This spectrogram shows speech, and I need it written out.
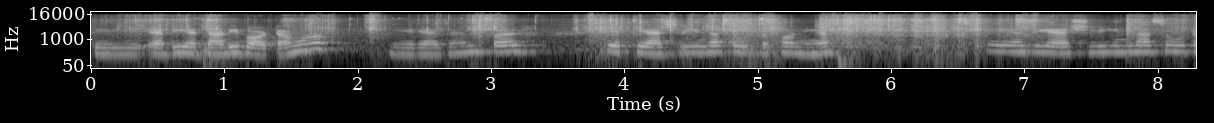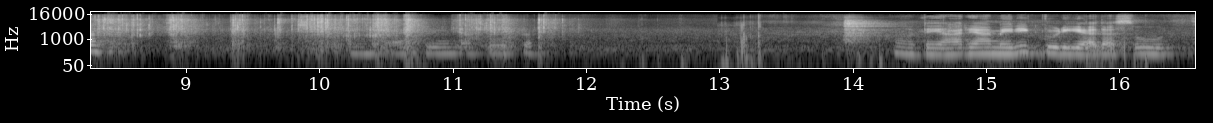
ਤੇ ਇਹਦੀ ਐਦਾਂ ਦੀ ਬਾਟਮ ਆ। ਮੇਰਾ ਜੰਪਰ। ਤੇ ਇੱਥੇ ਐਸ਼ਲੀਨ ਦਾ ਸੂਟ ਦਿਖਾਉਣੀ ਆ ਇਹ ਹੈ ਜੀ ਐਸ਼ਲੀਨ ਦਾ ਸੂਟ। ਐਸ਼ਲੀਨ ਦਾ ਸੂਟ। ਉਹ ਤੇ ਆ ਰਿਹਾ ਮੇਰੀ ਗੁੜੀਆ ਦਾ ਸੂਟ।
